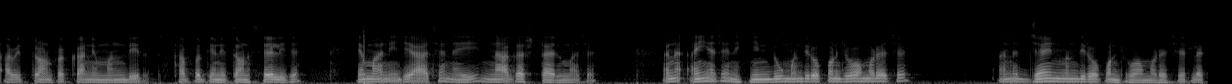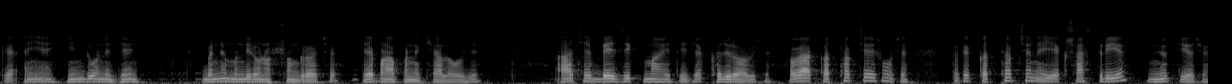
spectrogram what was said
આવી ત્રણ પ્રકારની મંદિર સ્થાપત્યની ત્રણ શૈલી છે. એમાંની જે આ છે ને એ નાગર સ્ટાઇલમાં છે. અને અહીંયા છે ને હિન્દુ મંદિરો પણ જોવા મળે છે અને જૈન મંદિરો પણ જોવા મળે છે. એટલે કે અહીંયા હિન્દુ અને જૈન બંને મંદિરોનો સંગ્રહ છે, એ પણ આપણને ખ્યાલ હોવો જોઈએ. આ છે બેઝિક માહિતી છે ખજુરાહો વિશે. હવે આ કથક છે એ શું છે? તો કે કથક છે ને એ એક શાસ્ત્રીય નૃત્ય છે.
